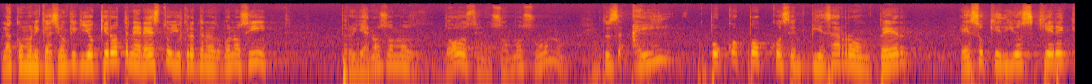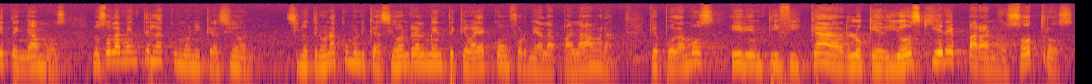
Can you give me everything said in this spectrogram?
la comunicación que yo quiero tener esto, yo quiero tener, bueno, sí, pero ya no somos dos, sino somos uno. Entonces ahí poco a poco se empieza a romper eso que Dios quiere que tengamos, no solamente la comunicación, sino tener una comunicación realmente que vaya conforme a la palabra, que podamos identificar lo que Dios quiere para nosotros,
